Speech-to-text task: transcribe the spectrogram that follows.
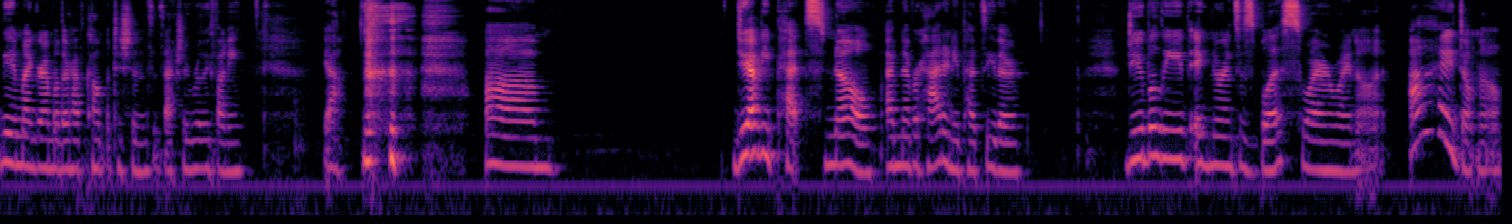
Me and my grandmother have competitions. It's actually really funny. Yeah. um, do you have any pets? No, I've never had any pets either. Do you believe ignorance is bliss? Why or why not? I don't know.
